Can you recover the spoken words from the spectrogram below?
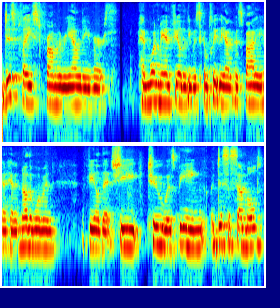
displaced from the reality of Earth. I had one man feel that he was completely out of his body. I had another woman feel that she too was being disassembled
